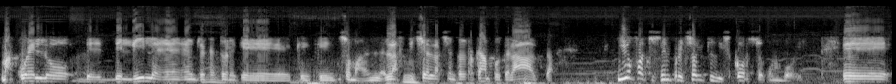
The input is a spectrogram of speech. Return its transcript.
ma quello de- dell'Ille è, è un giocatore che, che- che, insomma l'asticella a centrocampo te la alza. Io faccio sempre il solito discorso con voi. Eh,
